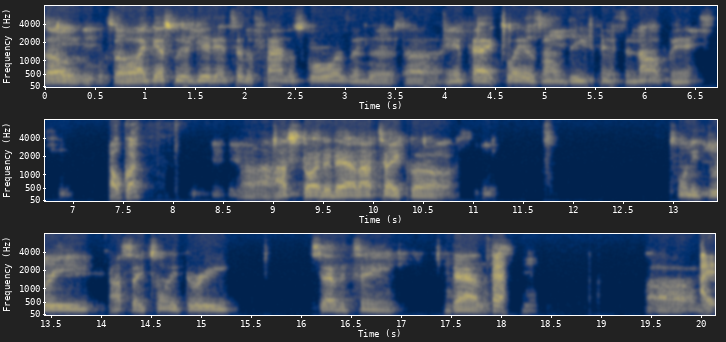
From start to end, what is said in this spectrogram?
So, so I guess we'll get into the final scores and the uh, impact players on defense and offense. Okay. Uh, I started out. I take uh, 23. I say 23, 17, Dallas. Um, I-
